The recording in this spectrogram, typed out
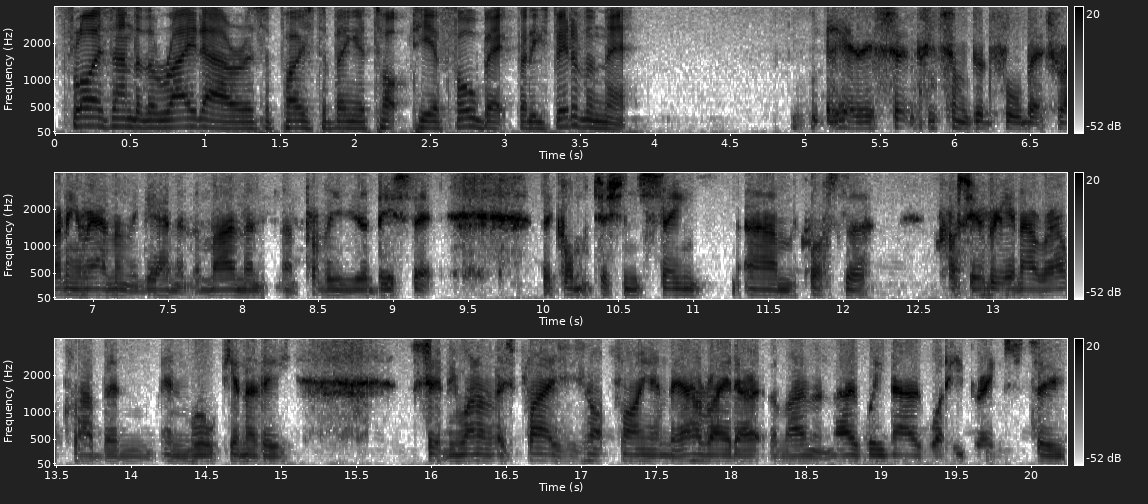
flies under the radar as opposed to being a top tier fullback, but he's better than that. Yeah, there's certainly some good fullbacks running around in the game at the moment. Uh, probably the best that the competition's seen um, across the across every NRL club, and, and Will Kennedy certainly one of those players. He's not flying under our radar at the moment, though. We know what he brings to,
